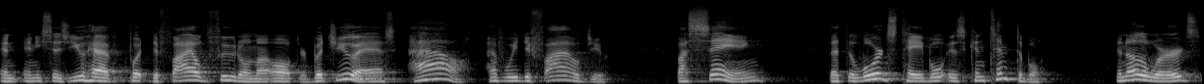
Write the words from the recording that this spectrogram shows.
and, and he says, You have put defiled food on my altar. But you ask, How have we defiled you? By saying that the Lord's table is contemptible. In other words,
